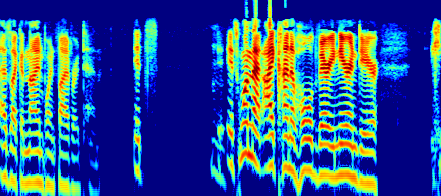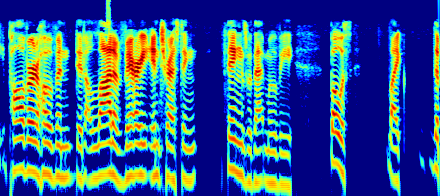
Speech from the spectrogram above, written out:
as like a 9.5 or a 10. It's it's one that I kind of hold very near and dear. He, Paul Verhoeven did a lot of very interesting things with that movie, both like the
